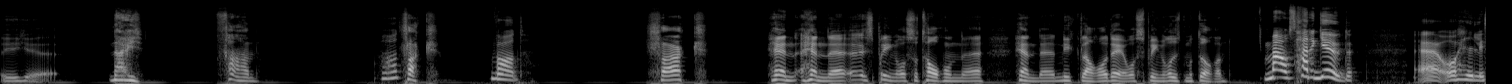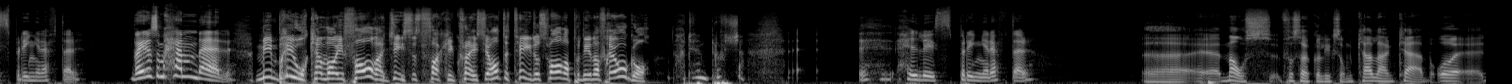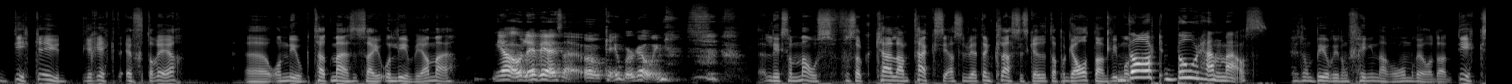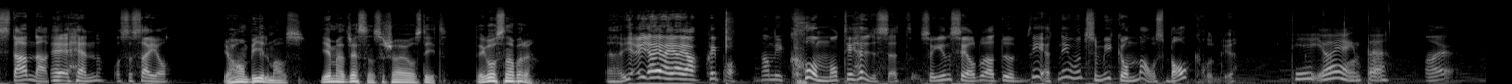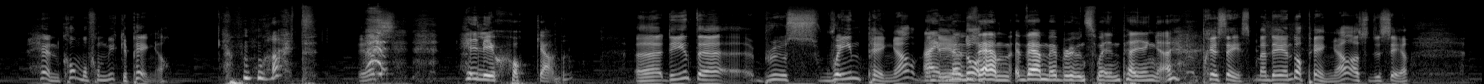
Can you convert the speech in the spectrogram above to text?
Eh, nej! Fan! Vad? Fuck! Vad? Fuck! Hen, hen eh, springer och så tar hon eh, hen nycklar och det och springer ut mot dörren. Maus, herregud! Och Hailey springer efter. Vad är det som händer? Min bror kan vara i fara, Jesus fucking Christ! Jag har inte tid att svara på dina frågor! Har du en brorsa? Hailey springer efter. Uh, Maus försöker liksom kalla en cab och eh, Dick är ju direkt efter er. Eh, och nog tagit med sig Olivia med. Ja, Olivia är såhär, okej, we're going. Liksom Maus försöker kalla en taxi, alltså du vet den klassiska ute på gatan. Vi må- Vart bor han, Maus? de bor i de finare områden. Dick stannar eh, hen och så säger Jag har en bil Maus. Ge mig adressen så kör jag oss dit. Det går snabbare. ja, ja, ja, ja, ja, skitbra. När ni kommer till huset så inser du att du vet nog inte så mycket om Maus bakgrund ju. Det gör jag inte. Nej. Hen kommer från mycket pengar. What? Yes. Hailey är chockad. Eh, det är inte Bruce Wayne-pengar, men Nej, det är men ändå... vem, vem är Bruce Wayne pengar? Precis, men det är ändå pengar, alltså du ser.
